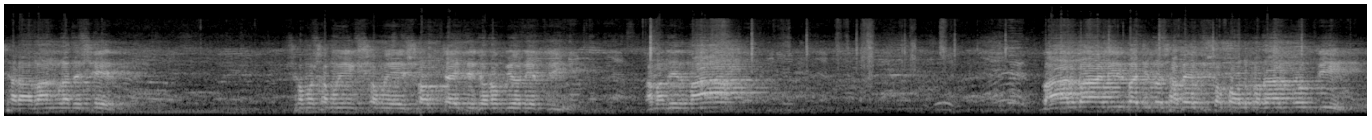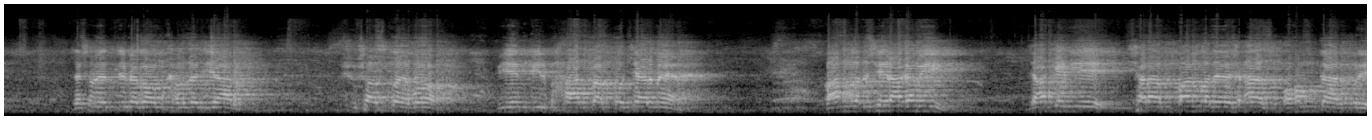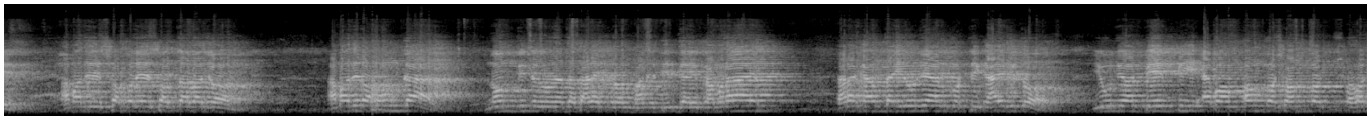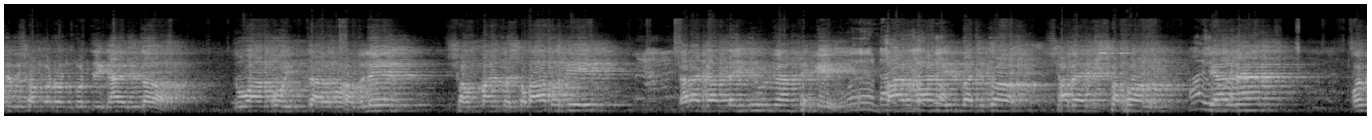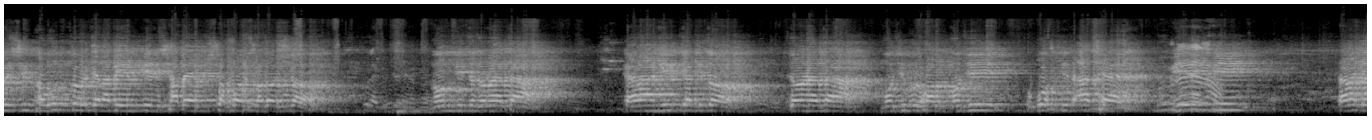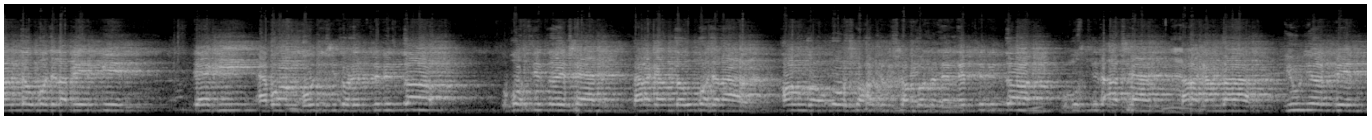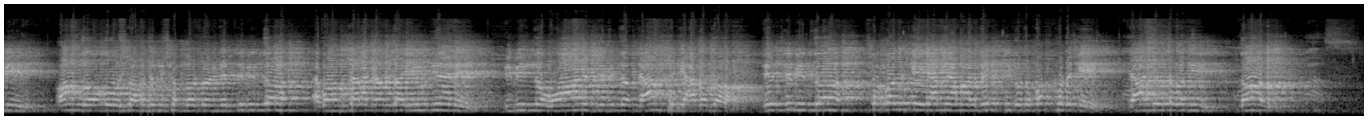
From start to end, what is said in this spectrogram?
সারা বাংলাদেশের সমসাময়িক সময়ে সবচাইতে জনপ্রিয় নেত্রী আমাদের মা, বারবার নির্বাচিত সাবেক সফল প্রধানমন্ত্রী, দেশনেত্রী বেগম খালেদা জিয়ার সুস্বাস্থ্য এবং বিএনপির ভারপ্রাপ্ত চেয়ারম্যান। বাংলাদেশের আগামী যাকে নিয়ে সারা বাংলাদেশ আজ অহংকার করে আমাদের সকলের শ্রদ্ধাভাজন আমাদের অহংকার, নন্দিত নেতা তারেক রহমানের দীর্ঘায়ু কামনায় তারা কান্দা ইউনিয়ন কর্তৃক আয়োজিত ইউনিয়ন বিএনপি এবং অঙ্গ সহযোগী সংগঠন কর্তৃক আয়োজিত দোয়া ও ইফতার মহবিলের সম্মানিত সভাপতি তারা কান্দা ইউনিয়ন থেকে বারবার নির্বাচিত সাবেক সফল চেয়ারম্যান ময়মনসিংহ উত্তর জেলা বিএনপির সাবেক সফল সদস্য, নন্দিত জননেতা কারা নির্যাতিত জননেতা মুজিবুল হক মুজিব উপস্থিত আছেন? বিএনপি তারাকান্দা উপজেলা বিএনপির ত্যাগী এবং বঞ্চিত নেতৃবৃন্দ উপস্থিত রয়েছেন তারাকান্দা উপজেলার অঙ্গ ও সহযোগী সংগঠনের নেতৃবৃন্দ উপস্থিত আছেন তারাকান্দা ইউনিয়ন বিএনপির অঙ্গ ও সহযোগী সংগঠনের নেতৃবৃন্দ এবং তারাকান্দা ইউনিয়নের বিভিন্ন ওয়ার্ড, বিভিন্ন গ্রাম থেকে আগত নেতৃবৃন্দ, সকলকে আমি আমার ব্যক্তিগত পক্ষ থেকে, জাতীয়তাবাদী দল,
